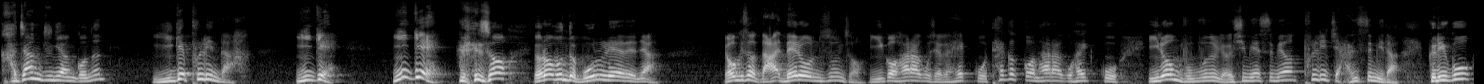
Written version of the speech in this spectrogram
가장 중요한 거는 이게 풀린다. 이게. 이게. 그래서 여러분들 뭐를 해야 되냐. 여기서 나, 내려온 순서. 이거 하라고 제가 했고, 태극권 하라고 했고, 이런 부분을 열심히 했으면 풀리지 않습니다. 그리고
